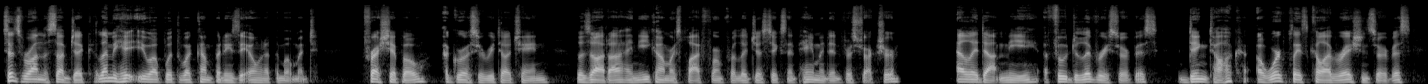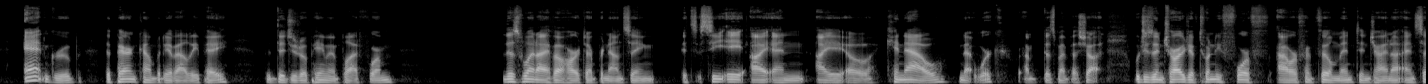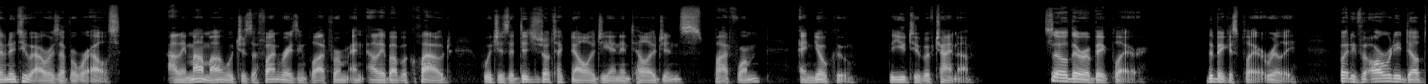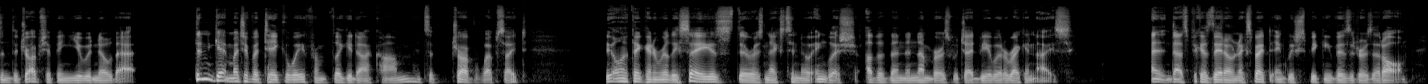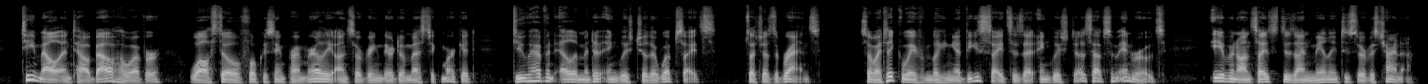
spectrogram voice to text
Since we're on the subject, let me hit you up with what companies they own at the moment Freshippo, a grocery retail chain, Lazada, an e commerce platform for logistics and payment infrastructure, Ele.me, a food delivery service, DingTalk, a workplace collaboration service, Ant Group, the parent company of Alipay, the digital payment platform. This one I have a hard time pronouncing it's C A I N I A O, Cainiao Network. Um, that's my best shot, which is in charge of 24 hour fulfillment in China and 72 hours everywhere else. Alimama, which is a fundraising platform, and Alibaba Cloud, which is a digital technology and intelligence platform, and Youku, the YouTube of China. So they're a big player. The biggest player, really. But if you already delved into dropshipping, you would know that. Didn't get much of a takeaway from Fliggy.com. It's a travel website. The only thing I can really say is there is next to no English other than the numbers which I'd be able to recognize. And that's because they don't expect English speaking visitors at all. Tmall and Taobao, however, while still focusing primarily on serving their domestic market, do have an element of English to their websites, such as the brands. So my takeaway from looking at these sites is that English does have some inroads, even on sites designed mainly to service China.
